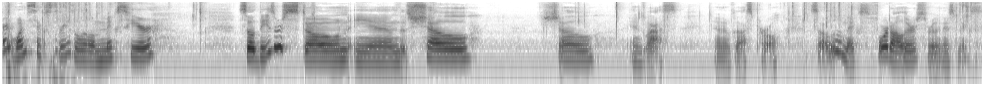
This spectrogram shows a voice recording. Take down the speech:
right, 163 is a little mix here. So these are stone and shell, shell, and glass, and a glass pearl. So a little mix, $4, really nice mix.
